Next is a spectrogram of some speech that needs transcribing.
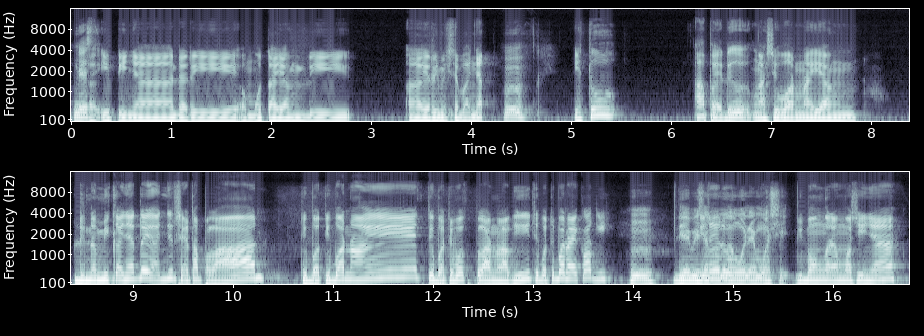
Yes. eh, EP-nya dari Om Uta yang di eh, remixnya banyak. Heeh. Itu apa ya dia ngasih warna yang dinamikanya tuh ya, anjir saya pelan, tiba-tiba naik, tiba-tiba pelan lagi, tiba-tiba naik lagi Heeh. Dia bisa Itu- membangun emosi. dibangun emosinya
